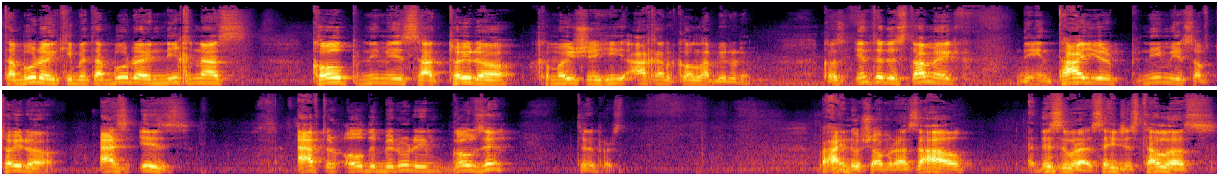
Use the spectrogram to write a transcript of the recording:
tabura, kibe tabura nichnas kol pnimis ha toiro, kemoshahi akhar kol ha birurim. because into the stomach, the entire pnimis of Torah, as is, after all the birurim, goes in to the person. V'hainu shom razal, and this is what our sages tell us.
